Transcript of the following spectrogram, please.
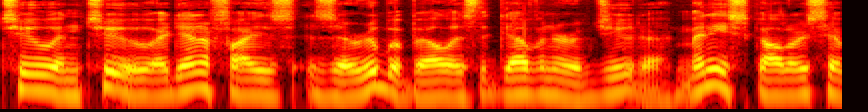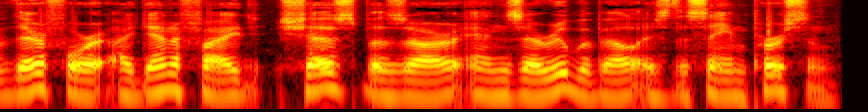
2 and 2 identifies Zerubbabel as the governor of Judah. Many scholars have therefore identified Sheshbazzar and Zerubbabel as the same person.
